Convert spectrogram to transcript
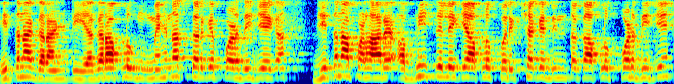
इतना गारंटी अगर आप लोग मेहनत करके पढ़ दीजिएगा, जितना पढ़ा रहे अभी से लेके आप लोग परीक्षा के दिन तक आप लोग पढ़ दीजिए,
